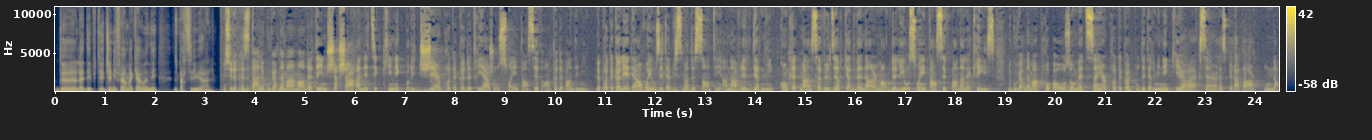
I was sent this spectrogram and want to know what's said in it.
de la députée Jennifer Macaroni du Parti libéral. Monsieur le Président, le gouvernement a mandaté une chercheure en éthique clinique pour rédiger un protocole de triage aux soins intensifs en cas de pandémie. Le protocole a été envoyé aux établissements de santé en avril dernier. Concrètement, ça veut dire qu'advenant un manque de lits aux soins intensifs pendant la crise, le gouvernement propose aux médecins un protocole pour déterminer qui aura accès à un respirateur ou non.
